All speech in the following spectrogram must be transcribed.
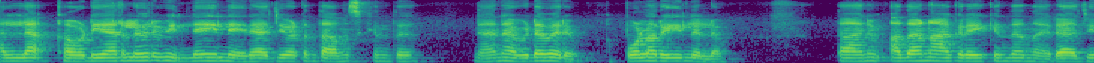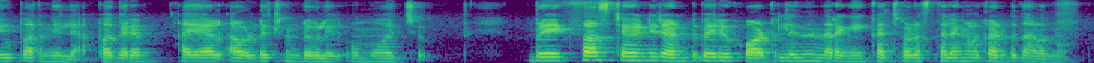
അല്ല കവടിയാറിലെ ഒരു വില്ലയില്ലേ രാജുവേട്ടൻ താമസിക്കുന്നത്? ഞാൻ അവിടെ വരും. അപ്പോൾ അറിയില്ലല്ലോ. താനും അതാണ് ആഗ്രഹിക്കുന്നതെന്ന് രാജീവ് പറഞ്ഞില്ല. പകരം അയാൾ അവളുടെ ചുണ്ടുകളിൽ ഉമ്മ വച്ചു. ബ്രേക്ക്ഫാസ്റ്റ് കഴിഞ്ഞ് രണ്ടുപേരും ഹോട്ടലിൽ നിന്നിറങ്ങി കച്ചവട സ്ഥലങ്ങൾ കണ്ടു നടന്നു.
